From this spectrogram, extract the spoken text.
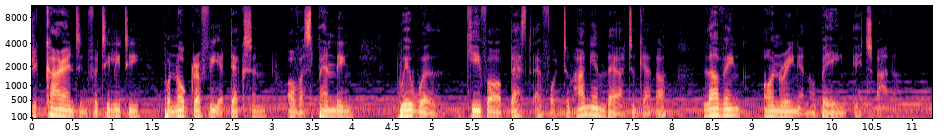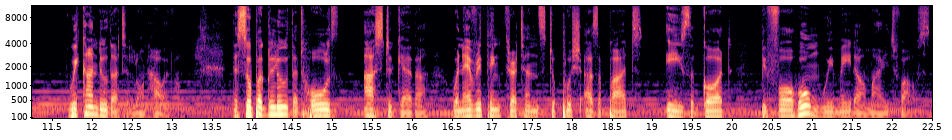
recurrent infertility, pornography addiction, overspending we will give our best effort to hang in there together, loving, honoring, and obeying each other. We can't do that alone, however. The super glue that holds us together when everything threatens to push us apart is the God before whom we made our marriage vows.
